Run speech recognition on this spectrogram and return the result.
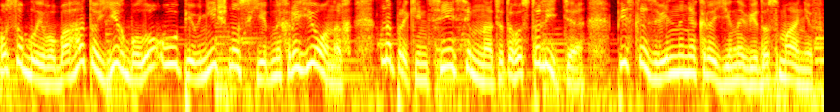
Особливо багато їх було у північно-східних регіонах наприкінці 17 століття, після звільнення країни від османів.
